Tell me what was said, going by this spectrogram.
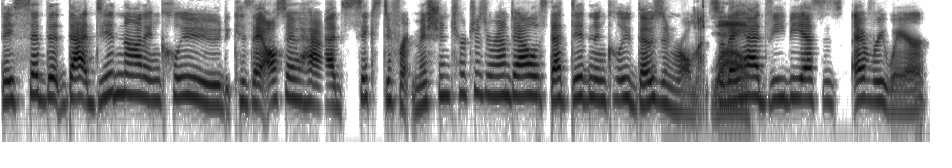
They said that that did not include because they also had six different mission churches around Dallas. That didn't include those enrollments. So they had VBSs everywhere,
